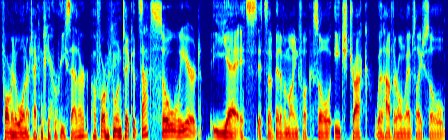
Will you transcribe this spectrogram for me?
Formula One are technically a reseller of Formula One tickets. That's so weird. Yeah, it's it's a bit of a mindfuck. So each track will have their own website. So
